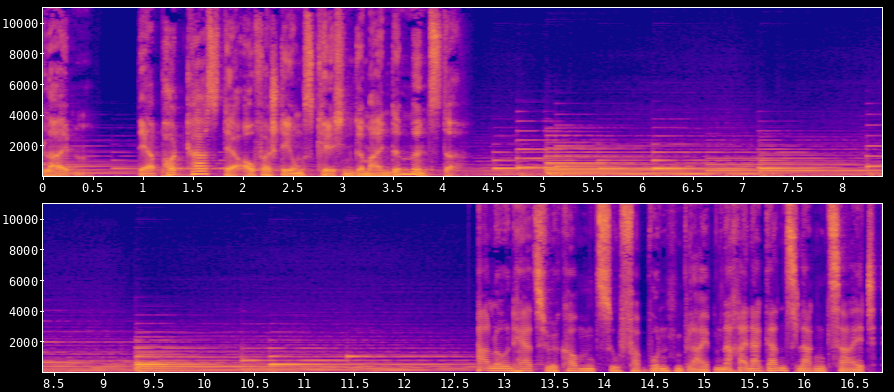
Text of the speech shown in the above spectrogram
bleiben. Der Podcast der Auferstehungskirchengemeinde Münster. Hallo und herzlich willkommen zu Verbunden bleiben. Nach einer ganz langen Zeit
